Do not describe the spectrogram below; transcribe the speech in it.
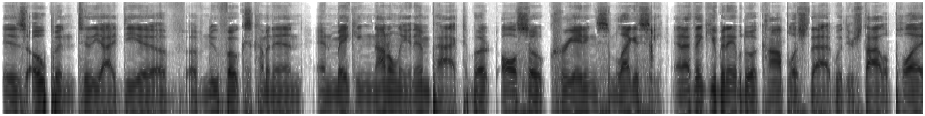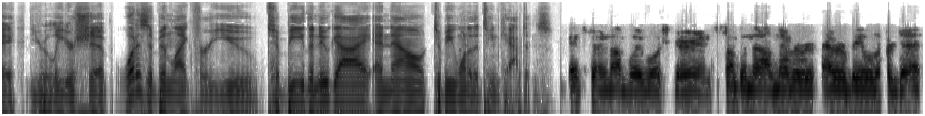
is open to the idea of of new folks coming in and making not only an impact but also creating some legacy. And I think you've been able to accomplish that with your style of play, your leadership. What has it been like for you to be the new guy and now to be one of the team captains? it's been an unbelievable experience. Something that I'll never ever be able to forget.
